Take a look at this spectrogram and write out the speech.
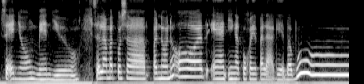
sa inyong menu. Salamat po sa panonood and ingat po kayo palagi. Babu!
